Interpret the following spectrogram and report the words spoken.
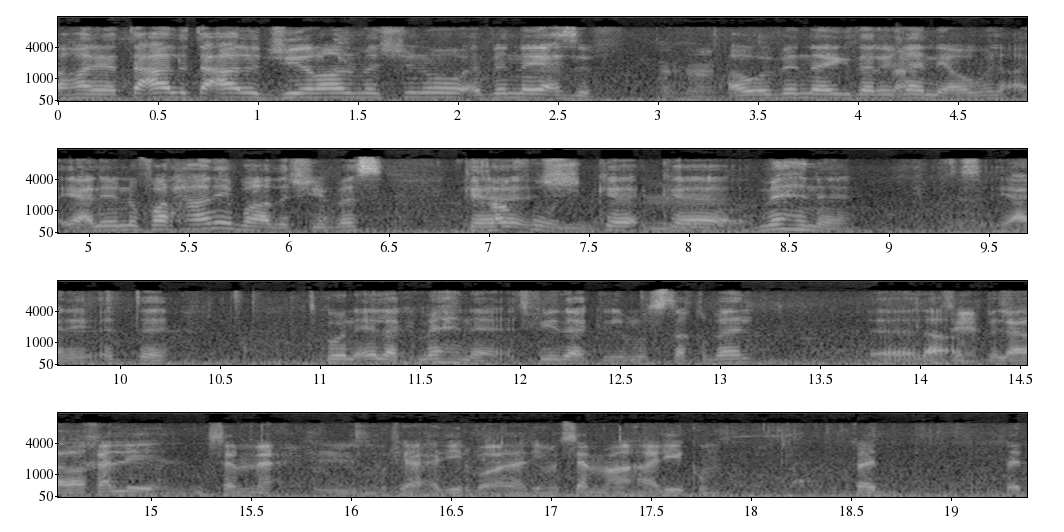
اهالي تعالوا تعالوا جيران من شنو ابننا يعزف. أو ابننا يقدر يغني أو يعني إنه فرحانين بهذا الشيء بس. ك كمهنة يعني أنت تكون لك مهنة تفيدك للمستقبل آه، لا زين. بالعراق. خلي نسمع المشاهدين البغدادي ونسمع أهاليكم. فد فد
